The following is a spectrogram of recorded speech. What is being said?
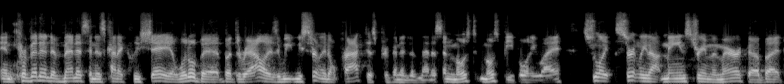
And preventative medicine is kind of cliche a little bit, but the reality is we, we certainly don't practice preventative medicine. Most, most people anyway, certainly, certainly not mainstream America, but,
